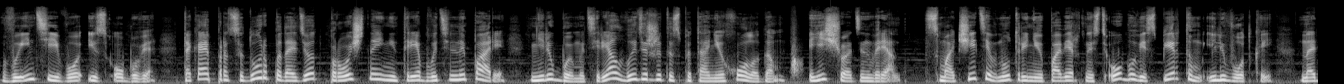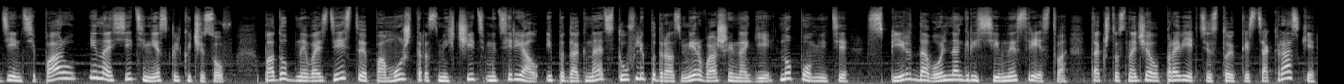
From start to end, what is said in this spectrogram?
выньте его из обуви. Такая процедура подойдет прочной нетребовательной паре. Не любой материал выдержит испытание холодом. Еще один вариант – Смочите внутреннюю поверхность обуви спиртом или водкой. Наденьте пару и носите несколько часов. Подобное воздействие поможет размягчить материал и подогнать туфли под размер вашей ноги. Но помните, спирт довольно агрессивное средство, так что сначала проверьте стойкость окраски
